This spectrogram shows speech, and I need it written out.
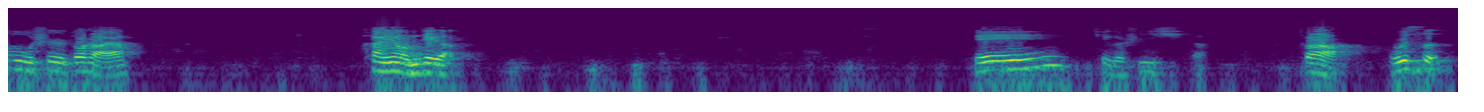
度是多少呀？看一下我们这个，哎，这个是一起的，多少？五十四，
